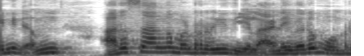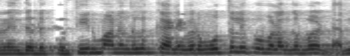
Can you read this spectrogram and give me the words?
எனினும் அரசாங்கம் என்ற ரீதியில் அனைவரும் ஒன்றிணைந்தெடுக்கும் தீர்மானங்களுக்கு அனைவரும் ஒத்துழைப்பு வழங்க வேண்டும்.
